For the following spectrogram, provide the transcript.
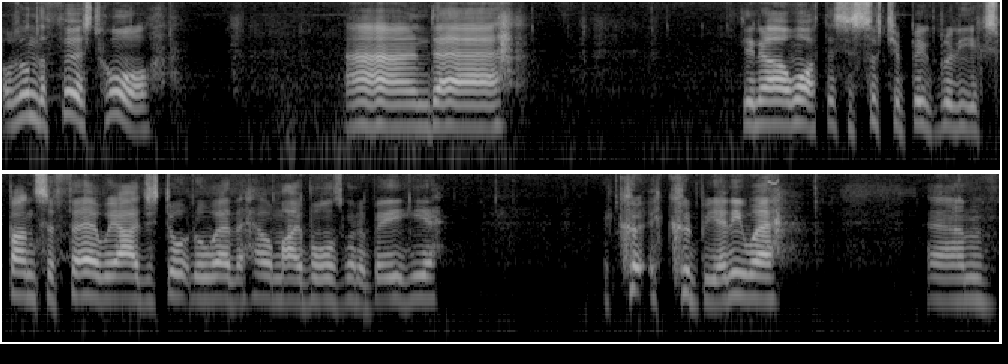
I was on the first hole, and uh, you know what? This is such a big bloody expansive fairway. I just don't know where the hell my ball's going to be here. It could, it could be anywhere. Um,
